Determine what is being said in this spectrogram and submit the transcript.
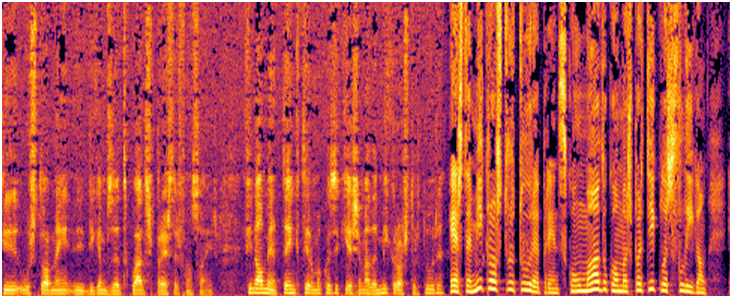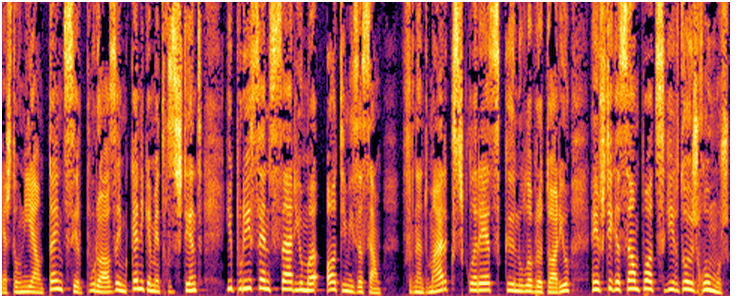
que os tornem, digamos, adequados para estas funções finalmente tem que ter uma coisa que é chamada microestrutura. Esta microestrutura prende-se com o modo como as partículas se ligam. Esta união tem de ser porosa e mecanicamente resistente e por isso é necessária uma otimização. Fernando Marques esclarece que no laboratório a investigação pode seguir dois rumos.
